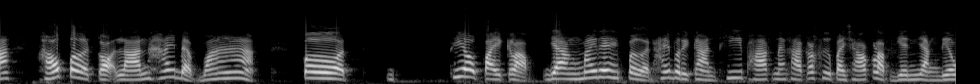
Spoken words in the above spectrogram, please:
ะเขาเปิดเกาะล้านให้แบบว่า เปิดเที่ยวไปกลับยังไม่ได้เปิดให้บริการที่พักนะคะ ก็คือไปเช้ากลับเย็นอย่างเดียว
